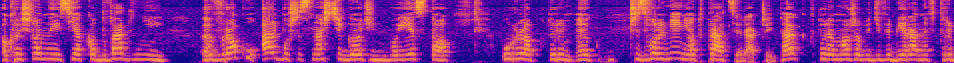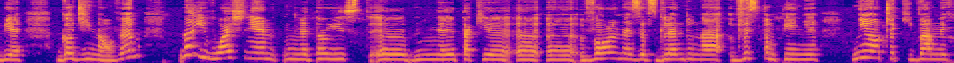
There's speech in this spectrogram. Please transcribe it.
określony jest jako dwa dni w roku albo 16 godzin, bo jest to urlop, który, e, czy zwolnienie od pracy raczej, tak, które może być wybierane w trybie godzinowym. No i właśnie mm, to jest e, mm, takie e, wolne ze względu na wystąpienie nieoczekiwanych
